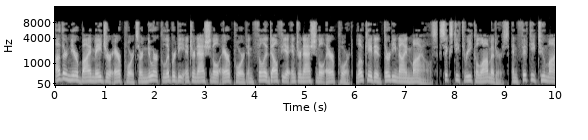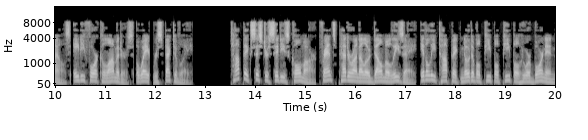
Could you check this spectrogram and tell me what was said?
Other nearby major airports are Newark Liberty International Airport and Philadelphia International Airport, located 39 miles 63 kilometers and 52 miles 84 kilometers away, respectively. Topic sister cities Colmar, France Pettoranello del Molise, Italy Topic Notable people People who were born in,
